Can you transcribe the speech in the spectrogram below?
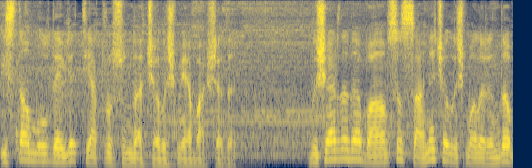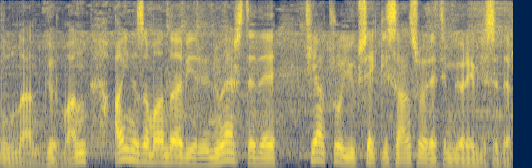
İstanbul Devlet Tiyatrosu'nda çalışmaya başladı. Dışarıda da bağımsız sahne çalışmalarında bulunan Gürman, aynı zamanda bir üniversitede tiyatro yüksek lisans öğretim görevlisidir.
